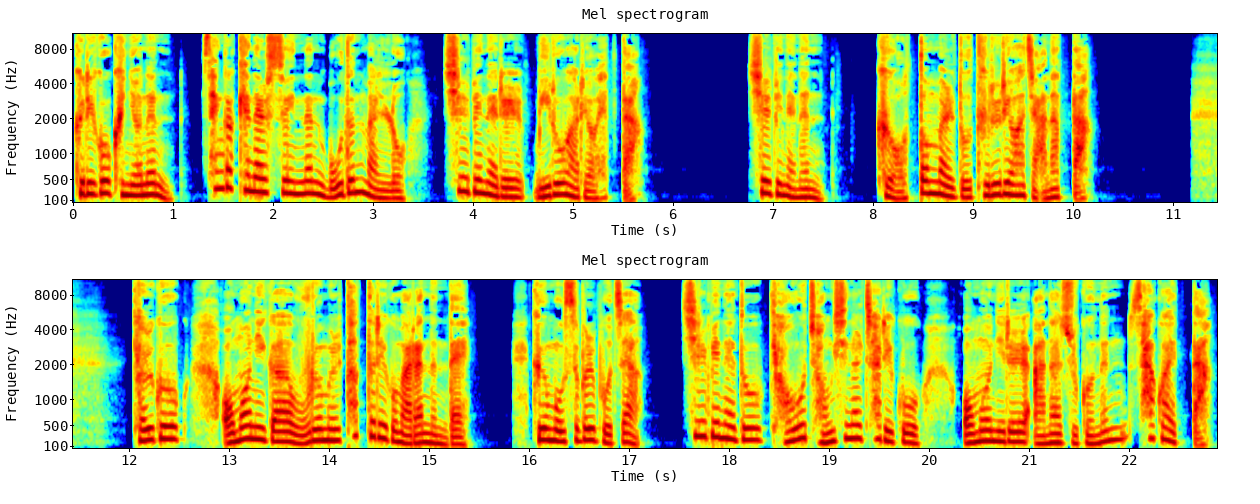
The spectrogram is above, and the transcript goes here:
그리고 그녀는 생각해낼 수 있는 모든 말로 실비네를 위로하려 했다. 실비네는 그 어떤 말도 들으려 하지 않았다. 결국 어머니가 울음을 터뜨리고 말았는데 그 모습을 보자 실비네도 겨우 정신을 차리고 어머니를 안아주고는 사과했다.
